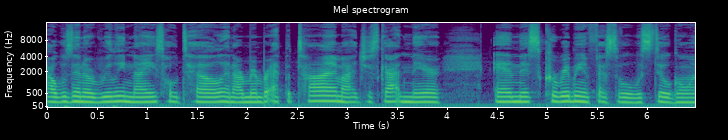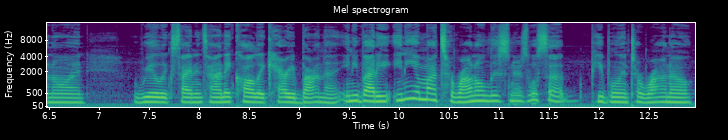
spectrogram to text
I was in a really nice hotel, and I remember at the time I had just gotten there, and this Caribbean festival was still going on. Real exciting time. They call it Caribana. Anybody, any of my Toronto listeners, what's up, people in Toronto?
